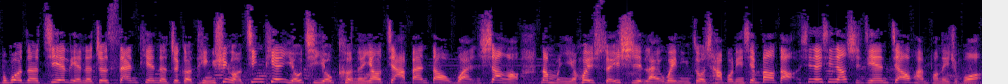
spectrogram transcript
不过呢，接连的这三天的这个庭训哦，今天尤其有可能要加班到晚上哦，那么也会随时来为您做插播连线报道。现在先将时间交还棚内主播。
